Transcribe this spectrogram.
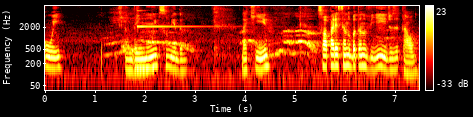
Oi. Andei muito sumida daqui, só aparecendo botando vídeos e tal.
